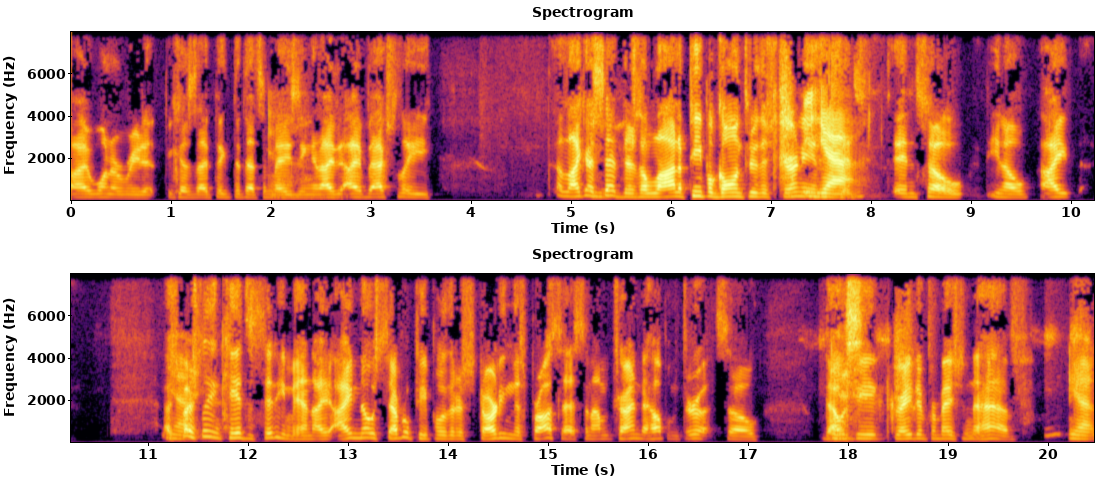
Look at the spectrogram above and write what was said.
I want to read it because I think that that's amazing. And I I've actually, like I mm. said, there's a lot of people going through this journey. And Yeah. and so you know, I, Yeah. especially in Kansas City, man, I I know several people that are starting this process, and I'm trying to help them through it. So that Yes. would be great information to have. yeah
